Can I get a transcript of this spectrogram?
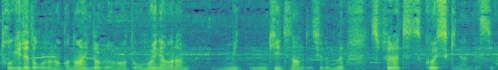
途切れたことなんかないんだけどなと思いながら聞いてたんですけども、ね、スプライトすごい好きなんですよ。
